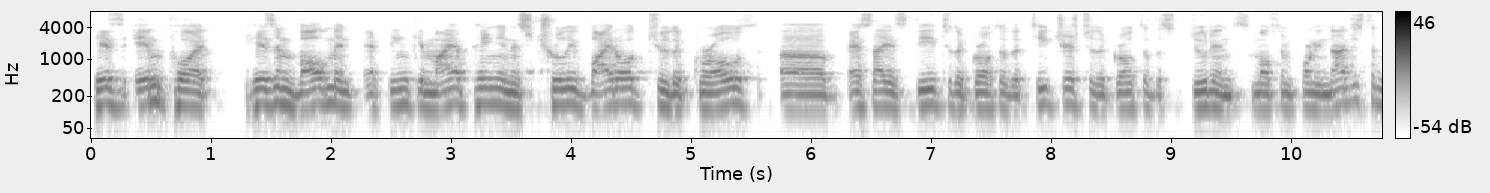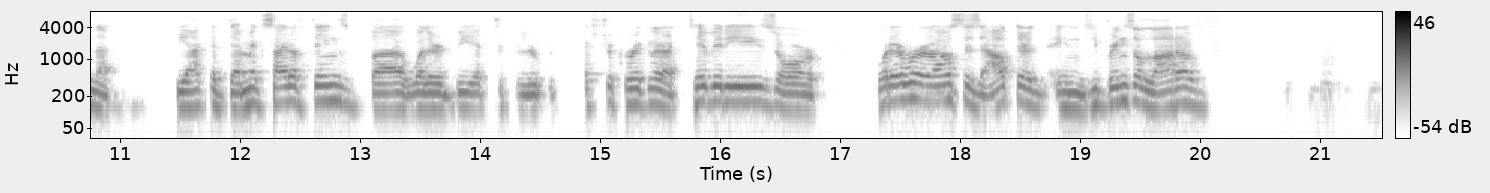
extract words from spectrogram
his input, his involvement, I think, in my opinion, is truly vital to the growth of SISD, to the growth of the teachers, to the growth of the students, most importantly, not just in the, the academic side of things, but whether it be extracurricular, extracurricular activities or whatever else is out there. And he brings a lot of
